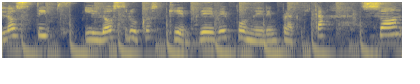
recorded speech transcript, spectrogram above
Los tips y los trucos que debe poner en práctica son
